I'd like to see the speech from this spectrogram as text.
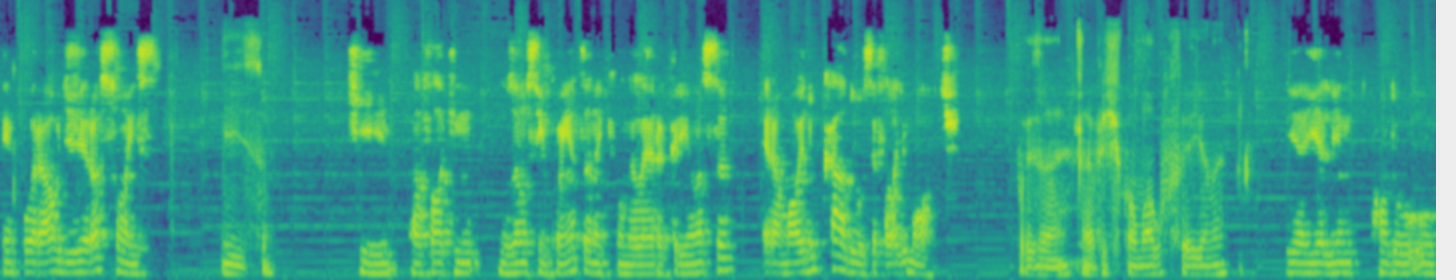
temporal de gerações. Isso. Que ela fala que nos anos 50, né, que quando ela era criança, era mal educado você falar de morte. Pois é, ela visto como algo feio, né? E aí ali, quando o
